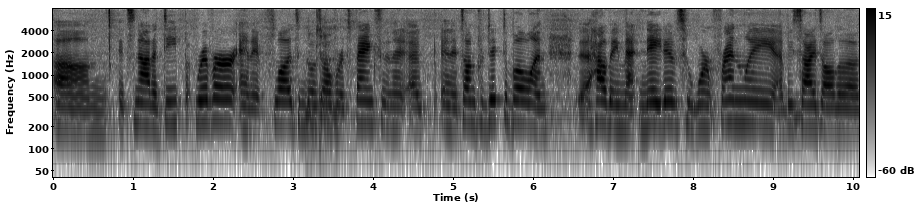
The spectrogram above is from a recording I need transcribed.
um, it's not a deep river, and it floods and goes Okay. over its banks, and it, uh, and it's unpredictable. And uh, how they met natives who weren't friendly, uh, besides all the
